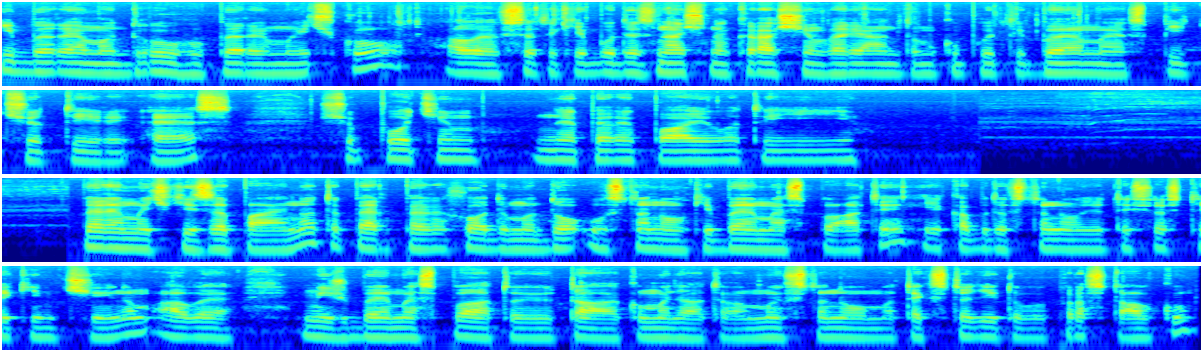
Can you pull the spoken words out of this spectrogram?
І беремо другу перемичку, але все-таки буде значно кращим варіантом купити BMS під 4S, щоб потім не перепаювати її. Перемички запаяно. Тепер переходимо до установки BMS плати, яка буде встановлюватися ось таким чином, але між BMS платою та акумулятором ми встановимо текстолітову проставку,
